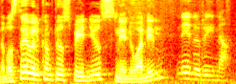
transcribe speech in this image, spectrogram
నమస్తే welcome to speed news. నేను అనిల్. నేను రీనా.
